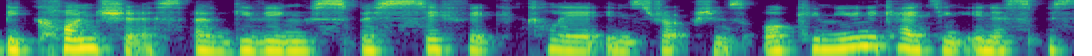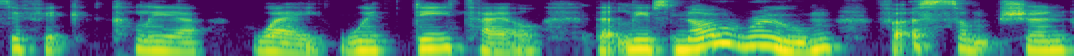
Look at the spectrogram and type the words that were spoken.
be conscious of giving specific, clear instructions or communicating in a specific, clear way with detail that leaves no room for assumption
